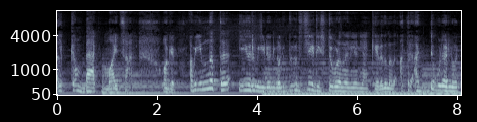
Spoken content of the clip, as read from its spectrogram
welcome back my channel okay അപ്പോൾ ഇന്നത്തെ ഈ ഒരു വീഡിയോ നിങ്ങൾക്ക് തീർച്ചയായിട്ടും ഇഷ്ടപ്പെടുന്ന തന്നെയാണ് ഞാൻ കരുതുന്നത്. അത്ര അടിപൊളിയായിട്ടുള്ള ഒരു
